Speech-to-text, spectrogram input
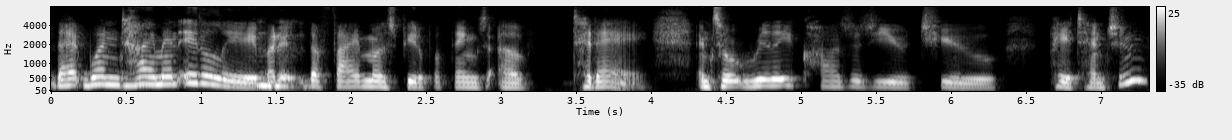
that one time in Italy, mm-hmm. but it, mm-hmm. the five most beautiful things of today. And so it really causes you to pay attention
